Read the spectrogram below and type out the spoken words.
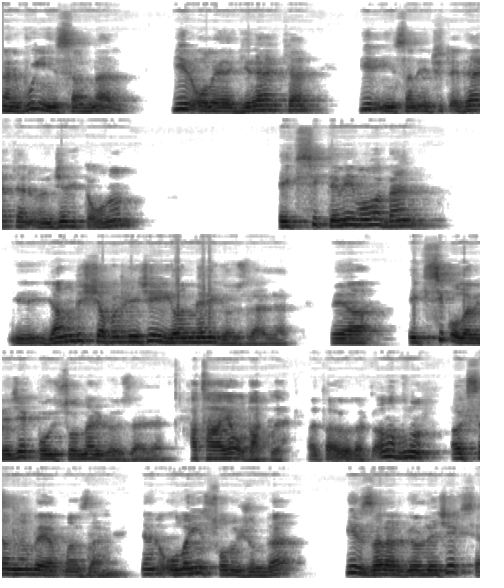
Yani bu insanlar bir olaya girerken, bir insanı etüt ederken öncelikle onun eksik demeyeyim ama ben e, yanlış yapabileceği yönleri gözlerler veya eksik olabilecek pozisyonları gözlerler. Hataya odaklı. Hata odaklı. Ama bunu aksi anlamda yapmazlar. Yani olayın sonucunda bir zarar görülecekse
